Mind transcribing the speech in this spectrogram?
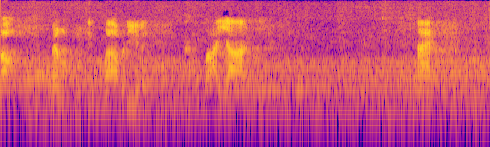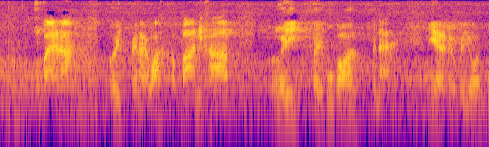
อ้าวแม่งพูดถึงมาพอดีเลย ตายยากจริง ไงกูไปนะ เฮ้ย ไปไหนวะ กลับบ้านนี่ครับ เฮ้ย ไปกูก่อน ไปไหน เนี่ย เดี๋ยวไปโยนโบ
